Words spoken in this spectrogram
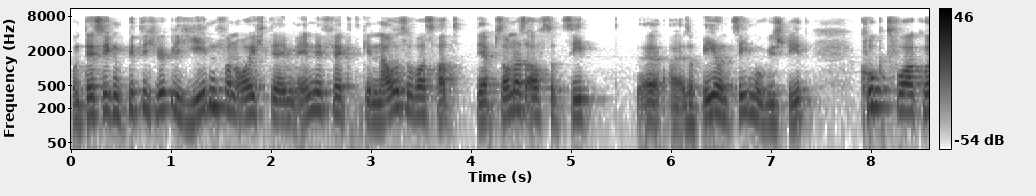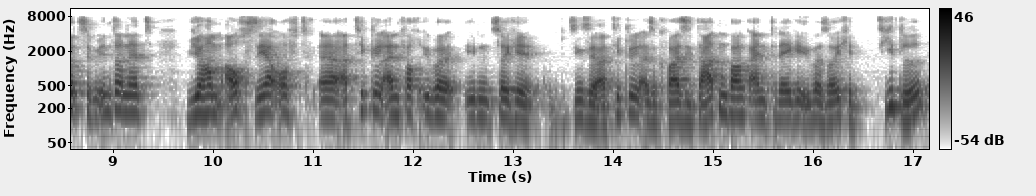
Und deswegen bitte ich wirklich jeden von euch, der im Endeffekt genau sowas hat, der besonders auf so C, äh, also B- und C-Movies steht, guckt vor kurz im Internet. Wir haben auch sehr oft äh, Artikel einfach über eben solche, beziehungsweise Artikel, also quasi Datenbankeinträge über solche Titel,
